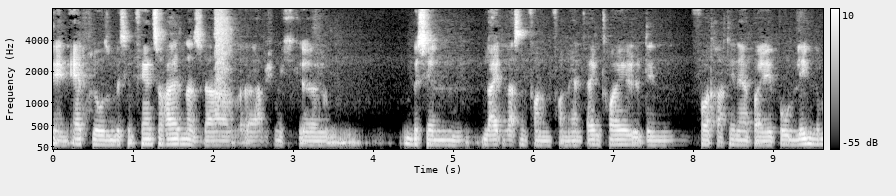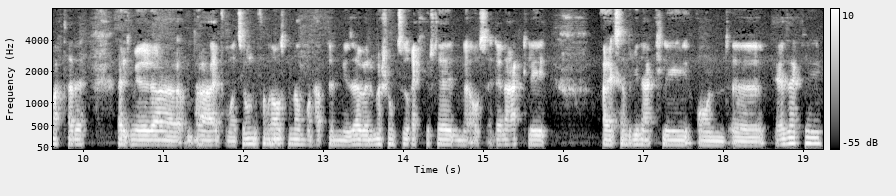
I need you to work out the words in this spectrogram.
den Erdflow so ein bisschen fernzuhalten. Also da äh, habe ich mich äh, ein bisschen leiten lassen von, von Herrn Felgentreu, den Vortrag, den er bei Bodenleben gemacht hatte, hatte ich mir da ein paar Informationen von rausgenommen und habe dann mir selber eine Mischung zurechtgestellt aus Entenarklee, Alexandrinaklee und äh, Perserklee.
